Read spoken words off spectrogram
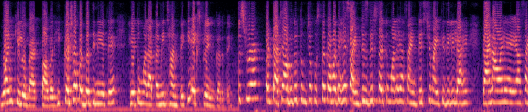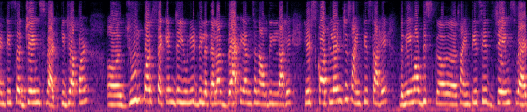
one kilo watt power ही कशा पद्धतीने येते? हे तुम्हाला आता मी छानपैकी एक्सप्लेन करते. स्टुडंट पण त्याच्या अगोदर तुमच्या पुस्तकामध्ये हे सायंटिस्ट दिसत आहे तुम्हाला ह्या सायंटिस्टची माहिती दिलेली आहे. काय नाव आहे या सायंटिस्टचं जेम्स वॅट की जे आपण जूल पर सेकंड जे युनिट दिलं त्याला वॅट यांचं नाव दिलेलं आहे. हे स्कॉटलँडचे सायंटिस्ट आहे. The name of this scientist is James Watt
